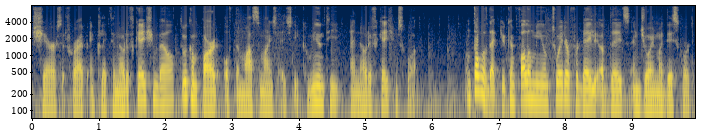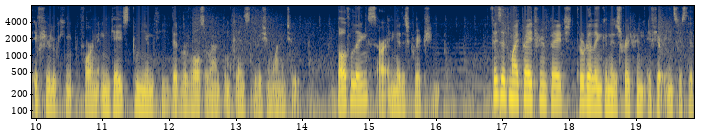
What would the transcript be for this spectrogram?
share, subscribe and click the notification bell to become part of the Masterminds HD community and notification squad. On top of that, you can follow me on Twitter for daily updates and join my Discord if you're looking for an engaged community that revolves around Tom Clancy's Division 1 and 2. Both links are in the description. Visit my Patreon page through the link in the description if you're interested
